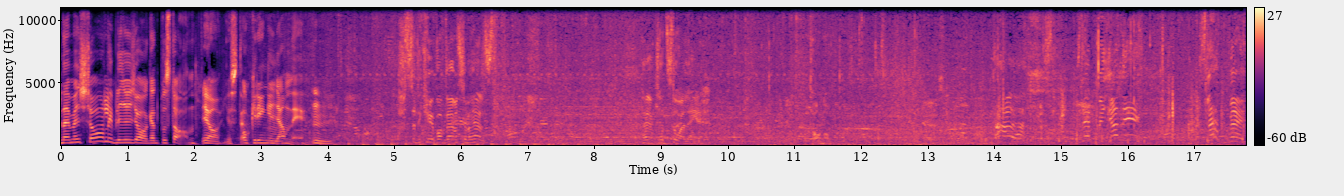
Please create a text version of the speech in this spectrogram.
Nej, men Charlie blir ju jagad på stan. Ja, just det. Och ringer Janni. Mm. Alltså det kan ju vara vem som helst. Nej, Jag kan inte stå här längre. Ta honom. Ah! Släpp mig Janni! Släpp mig!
